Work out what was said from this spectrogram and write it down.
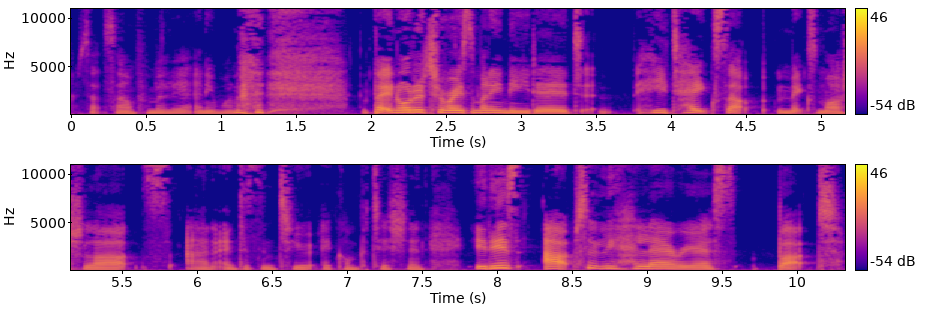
Does that sound familiar? Anyone? but in order to raise the money needed, he takes up mixed martial arts and enters into a competition. It is absolutely hilarious, but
